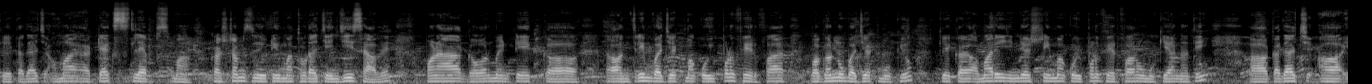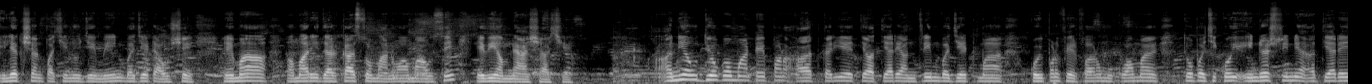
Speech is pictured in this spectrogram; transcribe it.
કે કદાચ અમારા ટેક્સ સ્લેબ્સમાં કસ્ટમ્સ ડ્યુટીમાં થોડા ચેન્જીસ આવે. પણ આ ગવર્મેન્ટે એક અંતરિમ બજેટમાં કોઈ પણ ફેરફાર વગરનું બજેટ મૂક્યું કે અમારી ઇન્ડસ્ટ્રીમાં કોઈ પણ ફેરફારો મૂક્યા નથી. કદાચ ઇલેક્શન પછીનું જે મેઇન બજેટ આવશે, એમાં અમારી દરખાસ્તો માનવામાં આવશે એવી અમને આશા છે. અન્ય ઉદ્યોગો માટે પણ વાત કરીએ તો અત્યારે અંતરિમ બજેટમાં કોઈ પણ ફેરફારો મૂકવામાં આવે તો પછી કોઈ ઇન્ડસ્ટ્રીને અત્યારે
